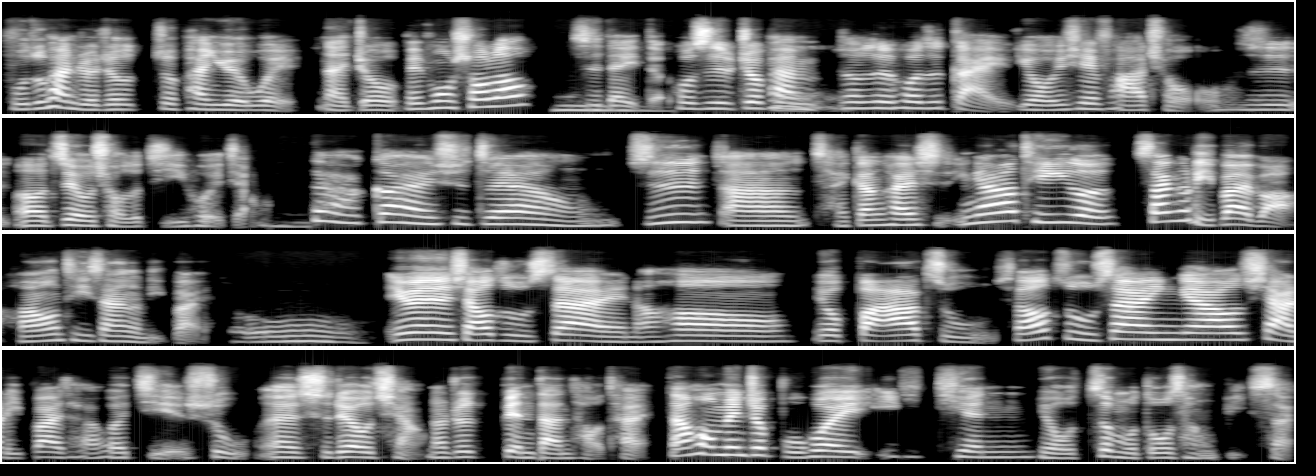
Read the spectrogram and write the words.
辅助判决就就判越位，那就被没收喽之类的，或是就判、嗯就是或是改有一些罚球或是呃自由球的机会这样，大概是这样。其实啊、才刚开始，应该要踢一个三个礼拜吧，好像踢三个礼拜。哦，因为小组赛，然后有八组，小组赛应该要下礼拜才会结束，呃，十六强，那就变单淘汰，但后面就不会一天有这么多场比赛，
